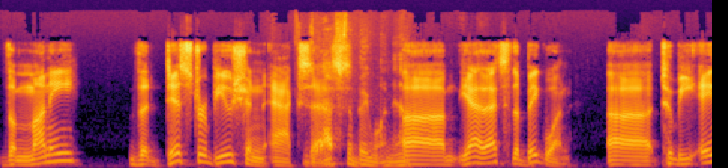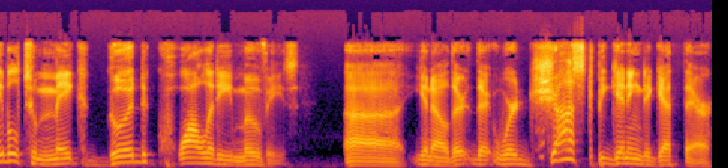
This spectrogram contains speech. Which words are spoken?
the money, the distribution access. that's the big one. Yeah. Um, yeah, that's the big one. Uh, to be able to make good quality movies. Uh, you know, they're, they're, we're just beginning to get there.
